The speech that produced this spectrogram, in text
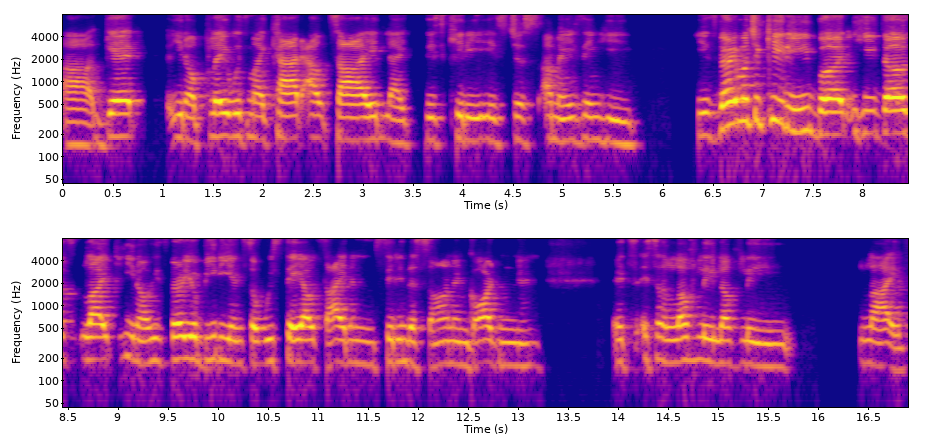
Uh, get you know play with my cat outside. Like this kitty is just amazing. He he's very much a kitty, but he does like you know he's very obedient. So we stay outside and sit in the sun and garden, and it's it's a lovely, lovely life.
